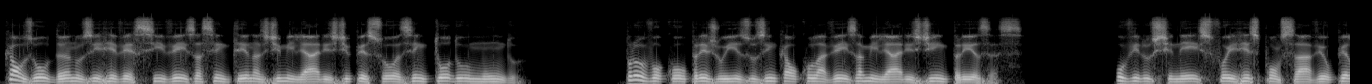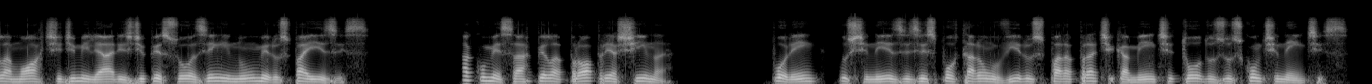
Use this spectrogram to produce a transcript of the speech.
Causou danos irreversíveis a centenas de milhares de pessoas em todo o mundo. Provocou prejuízos incalculáveis a milhares de empresas. O vírus chinês foi responsável pela morte de milhares de pessoas em inúmeros países. A começar pela própria China. Porém, os chineses exportaram o vírus para praticamente todos os continentes.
